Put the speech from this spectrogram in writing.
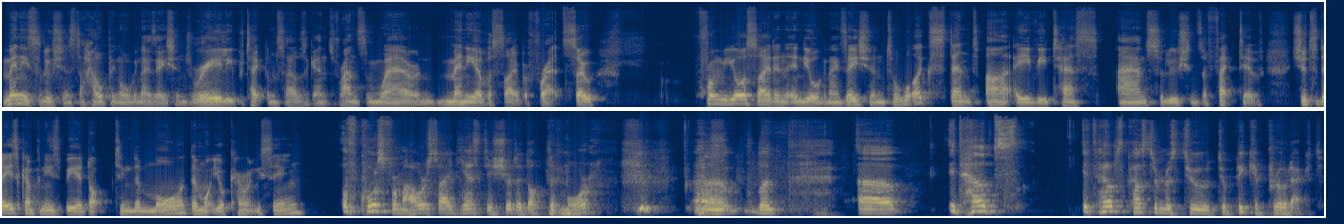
many solutions to helping organizations really protect themselves against ransomware and many other cyber threats. So, from your side in, in the organization, to what extent are AV tests and solutions effective? Should today's companies be adopting them more than what you're currently seeing? Of course, from our side, yes, they should adopt them more. uh, but uh, it helps it helps customers to to pick a product,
